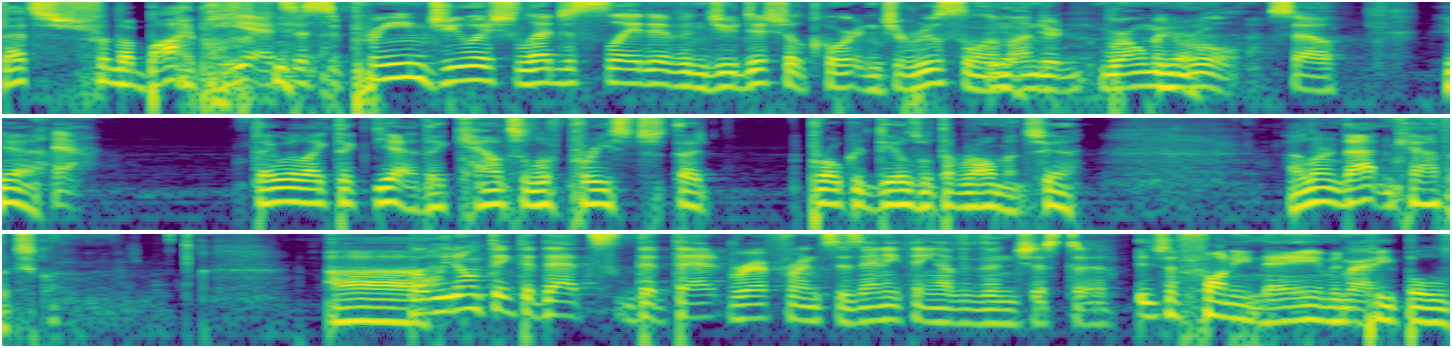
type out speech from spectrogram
That's from the Bible. Yeah, it's a supreme Jewish legislative and judicial court in Jerusalem under Roman rule. So, yeah. yeah. They were like the yeah the council of priests that brokered deals with the Romans. Yeah, I learned that in Catholic school. But we don't think that that's that that reference is anything other than just a It's a funny name, and Right. people,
